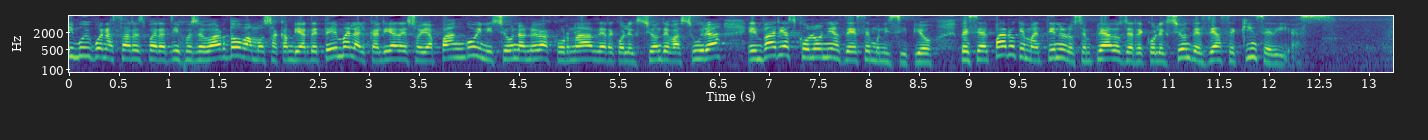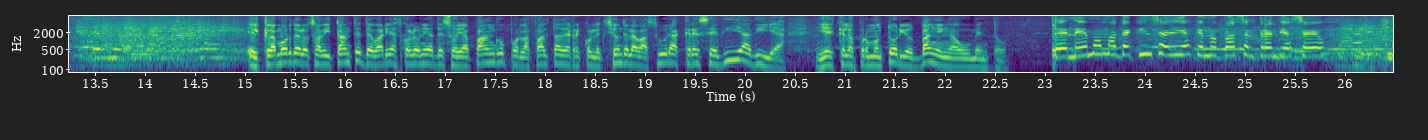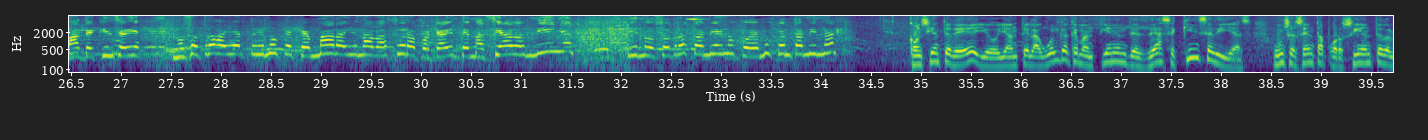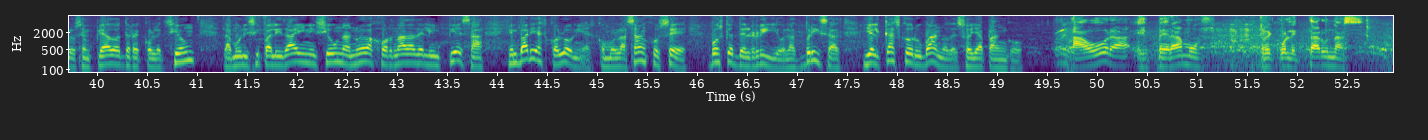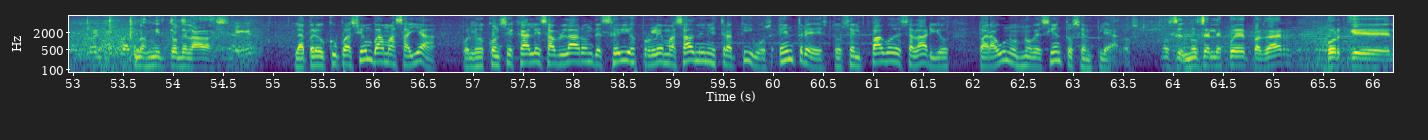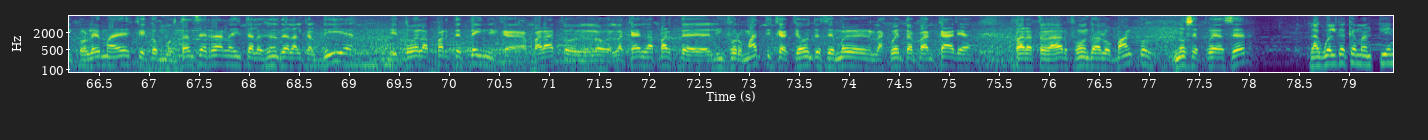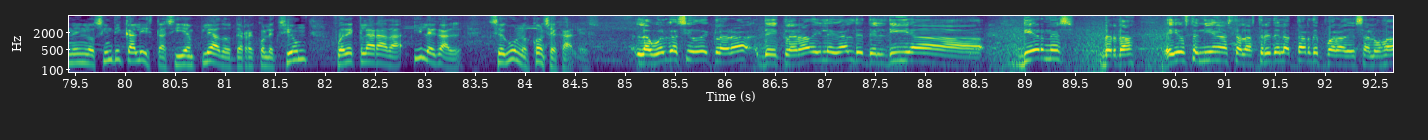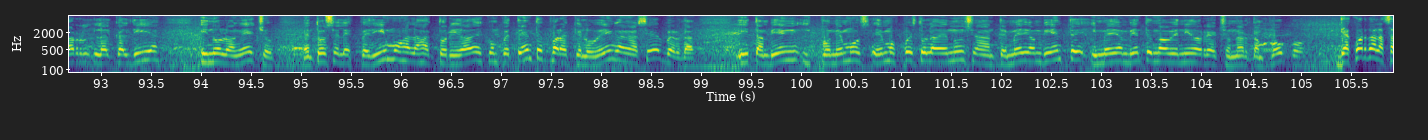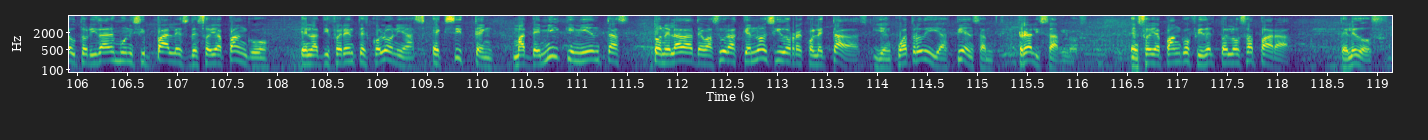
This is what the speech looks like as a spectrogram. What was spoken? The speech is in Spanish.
Y muy buenas tardes para ti, José Eduardo. Vamos a cambiar de tema. La alcaldía de Soyapango inició una nueva jornada de recolección de basura en varias colonias de ese municipio, pese al paro que mantienen los empleados de recolección desde hace 15 días. El clamor de los habitantes de varias colonias de Soyapango por la falta de recolección de la basura crece día a día y es que los promontorios van en aumento. Tenemos más de 15 días que no pasa el tren de aseo, más de 15 días. Nosotros ayer tuvimos que quemar ahí una basura porque hay demasiados niños y nosotros también nos podemos contaminar. Consciente de ello y ante la huelga que mantienen desde hace 15 días un 60% de los empleados de recolección, la municipalidad inició una nueva jornada de limpieza en varias colonias como la San José, Bosques del Río, Las Brisas y el casco urbano de Soyapango. Ahora esperamos recolectar unas unas mil toneladas. La preocupación va más allá, pues los concejales hablaron de serios problemas administrativos, entre estos el pago de salario para unos 900 empleados. No se, les puede pagar porque el problema es que como están cerradas las instalaciones de la alcaldía y toda la parte técnica, aparato, la que es la parte de la informática, que es donde se mueven las cuentas bancarias para trasladar fondos a los bancos, no se puede hacer. La huelga que mantienen los sindicalistas y empleados de recolección fue declarada ilegal, según los concejales. La huelga ha sido declarada, declarada ilegal desde el día viernes, ¿verdad? Ellos tenían hasta las 3 de la tarde para desalojar la alcaldía y no lo han hecho. Entonces les pedimos a las autoridades competentes para que lo vengan a hacer, ¿verdad? Y también ponemos, hemos puesto la denuncia ante Medio Ambiente y Medio Ambiente no ha venido a reaccionar tampoco. De acuerdo a las autoridades municipales de Soyapango, en las diferentes colonias existen más de 1.500 toneladas de basura que no han sido recolectadas y en cuatro días piensan realizarlos. En Soyapango, Fidel Pelosa para Tele 2.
